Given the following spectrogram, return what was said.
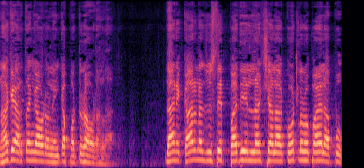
నాకే అర్థం కావడం ఇంకా పట్టు రావడంలా. దానికి కారణం చూస్తే పది లక్షల కోట్ల రూపాయల అప్పు.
